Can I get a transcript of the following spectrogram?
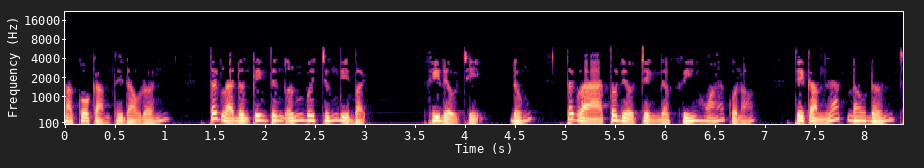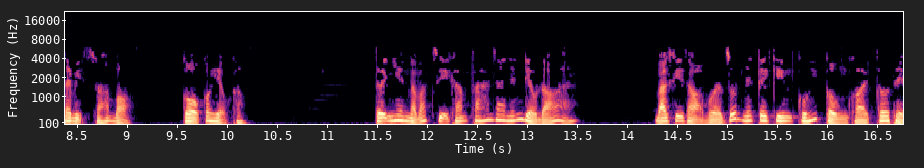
mà cô cảm thấy đau đớn, tức là đường kinh tương ứng với chứng bị bệnh. Khi điều trị, đúng, tức là tôi điều chỉnh được khí hóa của nó, thì cảm giác đau đớn sẽ bị xóa bỏ. Cô có hiểu không? Tự nhiên mà bác sĩ khám phá ra những điều đó à? Bác sĩ Thọ vừa rút những cây kim cuối cùng khỏi cơ thể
